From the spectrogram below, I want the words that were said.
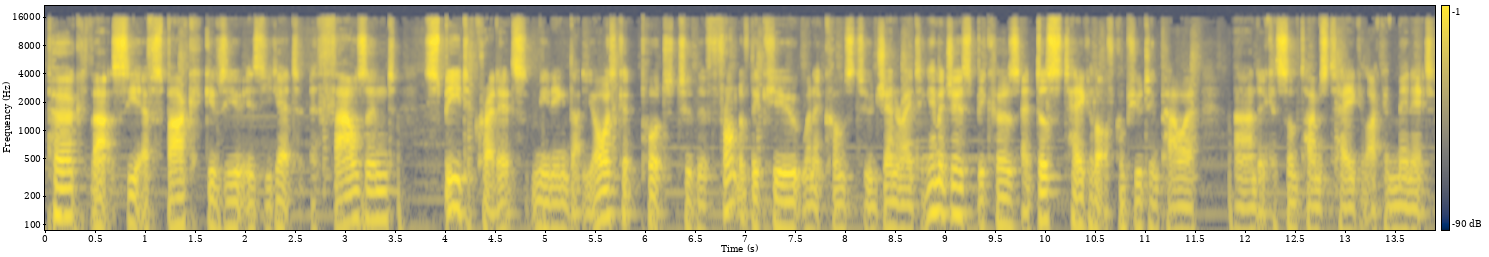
perk that CF Spark gives you is you get a thousand speed credits, meaning that you always get put to the front of the queue when it comes to generating images because it does take a lot of computing power and it can sometimes take like a minute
